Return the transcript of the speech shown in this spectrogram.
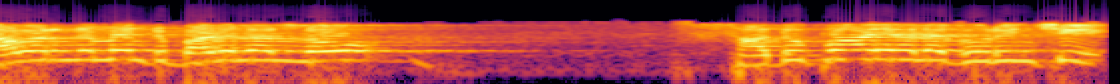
గవర్నమెంట్ బడులల్లో సదుపాయాల గురించి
